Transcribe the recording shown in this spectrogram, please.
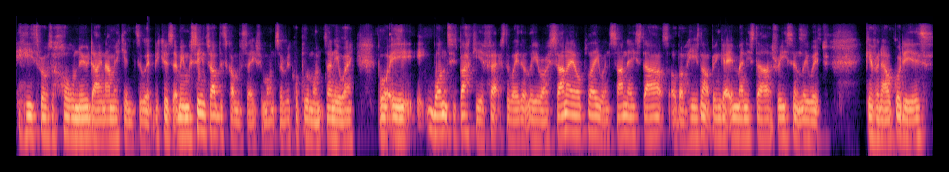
he throws a whole new dynamic into it because I mean we seem to have this conversation once every couple of months anyway. But he, once he's back, he affects the way that Leroy Sané will play when Sané starts. Although he's not been getting many starts recently, which, given how good he is,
